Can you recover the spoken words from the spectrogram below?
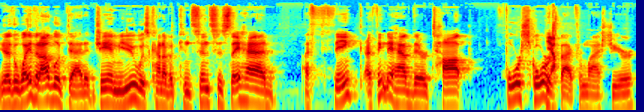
you know the way that I looked at it, JMU was kind of a consensus. They had, I think, I think they have their top four scorers Yeah. back from last year.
